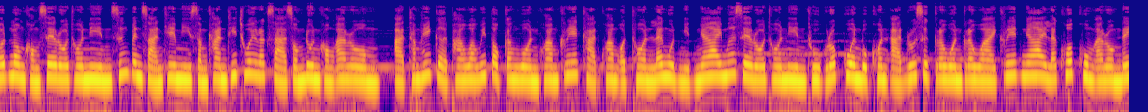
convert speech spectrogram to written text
ลดลงของเซโรโทนิน ซึ่งเป็นสารเคมีสำคัญที่ช่วยรักษาสมดุลของอารมณ์ อาจทำให้เกิดภาวะวิตกกังวล ความเครียดขาดความอดทน และหงุดหงิดง่าย เมื่อเซโรโทนินถูกรบกวนบุคคลอาจรู้สึกกระวนกระวายเครียดง่าย และควบคุมอารมณ์ได้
